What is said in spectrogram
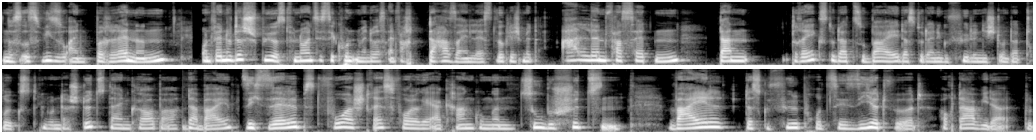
und das ist wie so ein Brennen. Und wenn du das spürst für 90 Sekunden, wenn du das einfach da sein lässt, wirklich mit allen Facetten, dann trägst du dazu bei, dass du deine Gefühle nicht unterdrückst. Du unterstützt deinen Körper dabei, sich selbst vor Stressfolgeerkrankungen zu beschützen weil das Gefühl prozessiert wird. Auch da wieder, du,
